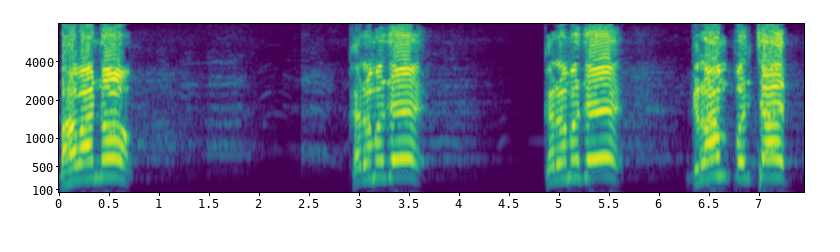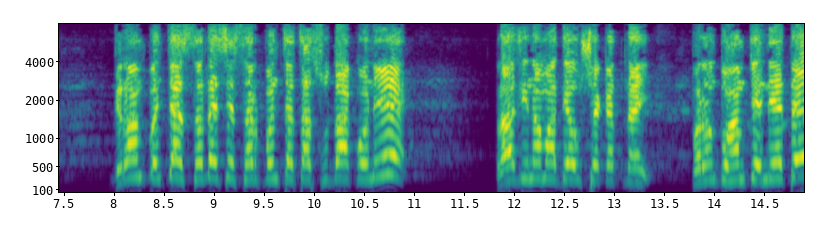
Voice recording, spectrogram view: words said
भावांनो खरं म्हणजे खरं म्हणजे ग्रामपंचायत ग्रामपंचायत सदस्य सरपंचाचा सुद्धा कोणी राजीनामा देऊ शकत नाही. परंतु आमचे नेते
